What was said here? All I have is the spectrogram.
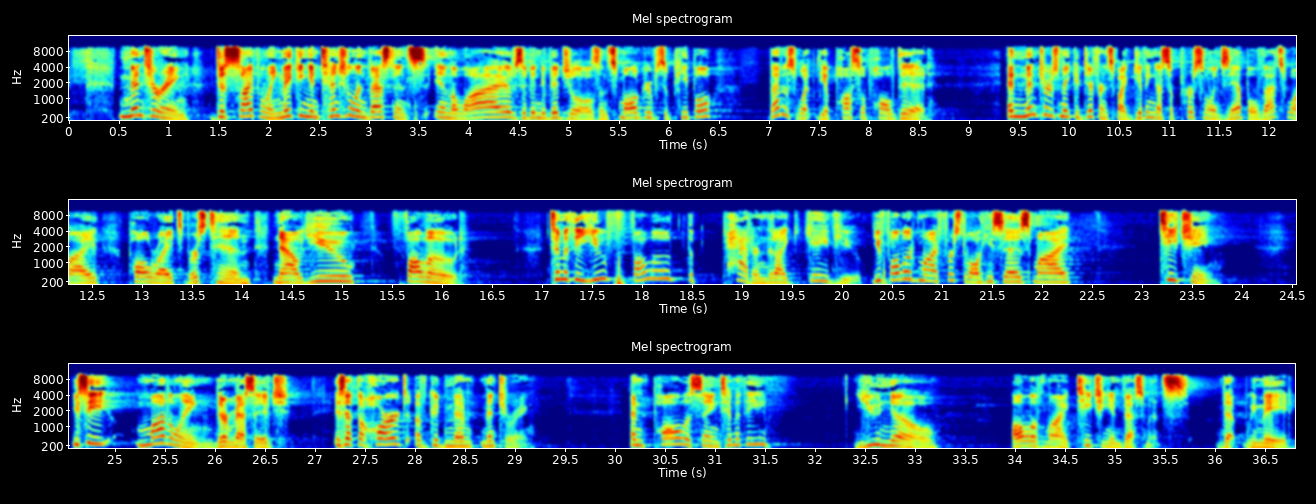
Mentoring, discipling, making intentional investments in the lives of individuals and small groups of people, that is what the Apostle Paul did. And mentors make a difference by giving us a personal example. That's why Paul writes, verse 10 Now you followed. Timothy, you followed the pattern that I gave you. You followed my, first of all, he says, my teaching. You see, modeling their message is at the heart of good mentoring. And Paul is saying, Timothy, you know all of my teaching investments that we made.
